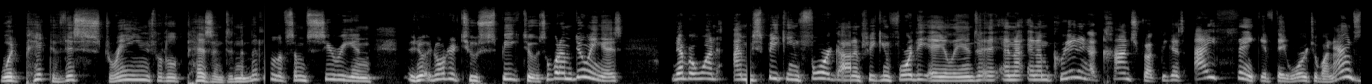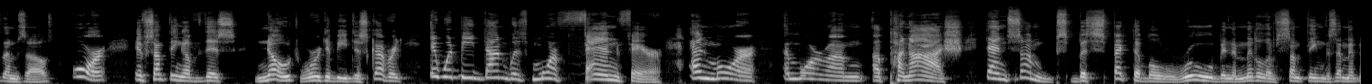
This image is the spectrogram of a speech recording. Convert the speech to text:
would pick this strange little peasant in the middle of some Syrian, you know, in order to speak to? So what I'm doing is, number one, I'm speaking for God. I'm speaking for the aliens, and, and, and I'm creating a construct because I think if they were to announce themselves, or if something of this note were to be discovered, it would be done with more fanfare and more a more um, a panache than some bespectable rube in the middle of something. Some,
